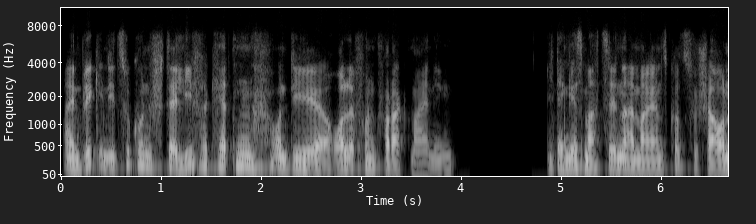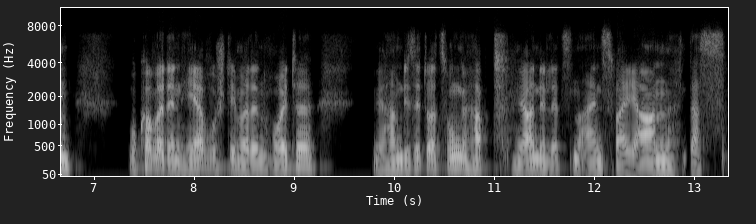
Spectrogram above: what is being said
Ein Blick in die Zukunft der Lieferketten und die Rolle von Product Mining. Ich denke, es macht Sinn, einmal ganz kurz zu schauen, wo kommen wir denn her, wo stehen wir denn heute? Wir haben die Situation gehabt, ja, in den letzten ein, zwei Jahren, dass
